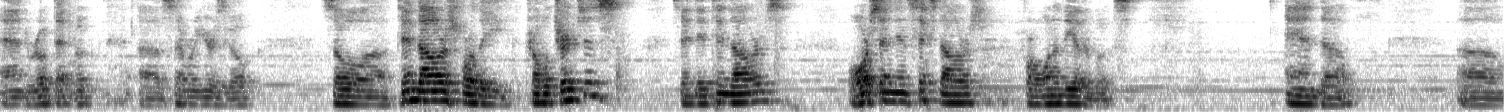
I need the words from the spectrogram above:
And wrote that book uh, several years ago. So uh, $10 for the Troubled Churches. Send in $10. Or send in $6 for one of the other books. And uh, uh,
